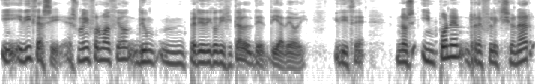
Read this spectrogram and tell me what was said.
Y, y, dice así, es una información de un periódico digital del día de hoy. Y dice, nos imponen reflexionar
